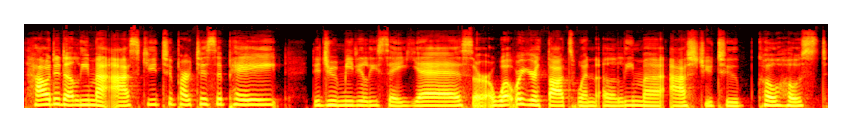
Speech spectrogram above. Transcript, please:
how did Alima ask you to participate? Did you immediately say yes? Or what were your thoughts when Alima asked you to co host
